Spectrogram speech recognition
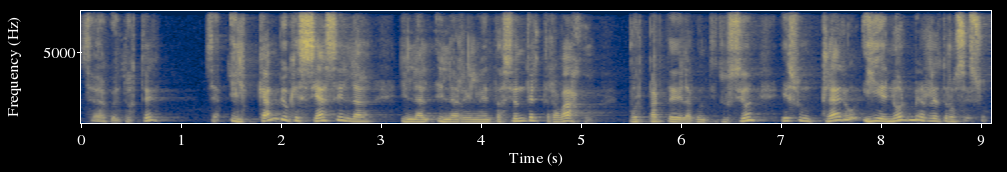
¿Se da cuenta usted? O sea, el cambio que se hace en la, en la, en la reglamentación del trabajo por parte de la Constitución es un claro y enorme retroceso.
